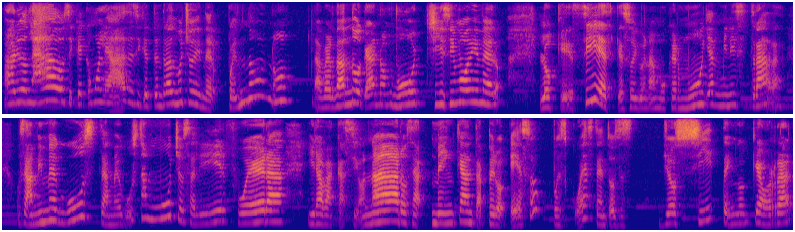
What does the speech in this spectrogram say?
varios lados y que cómo le haces y que tendrás mucho dinero. Pues no, no, la verdad no gano muchísimo dinero. Lo que sí es que soy una mujer muy administrada. O sea, a mí me gusta, me gusta mucho salir fuera, ir a vacacionar, o sea, me encanta, pero eso pues cuesta. Entonces yo sí tengo que ahorrar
